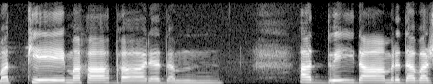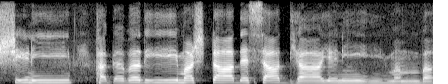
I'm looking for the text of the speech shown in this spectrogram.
മധ്യേ മഹാഭാരതം അദ്വൈതാമൃതവർഷിണീ ഭഗവതീമഷ്ടാദശാധ്യായനീമംബ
